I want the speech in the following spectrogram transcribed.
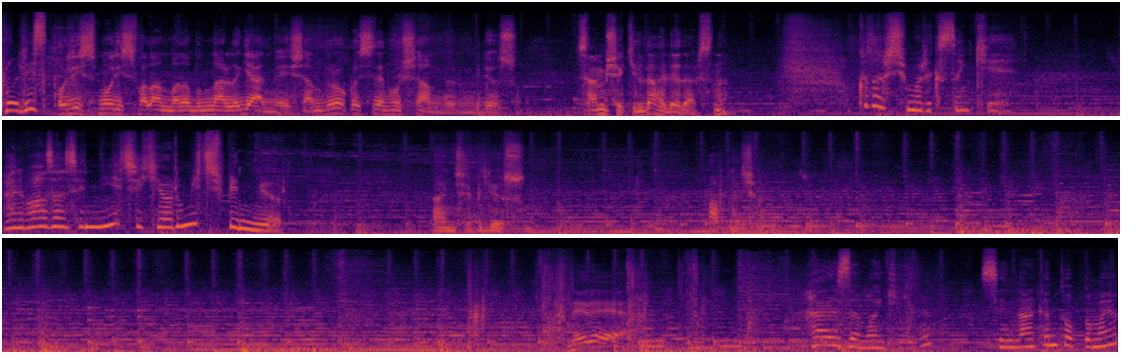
Polis Polis molis falan bana bunlarla gelme Eşan. Bürokrasiden hoşlanmıyorum biliyorsun. Sen bir şekilde halledersin ha. o kadar şımarıksın ki. Yani bazen seni niye çekiyorum hiç bilmiyorum. Bence biliyorsun. Ablacığım. Zamanki gibi senin arkanı toplamaya.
